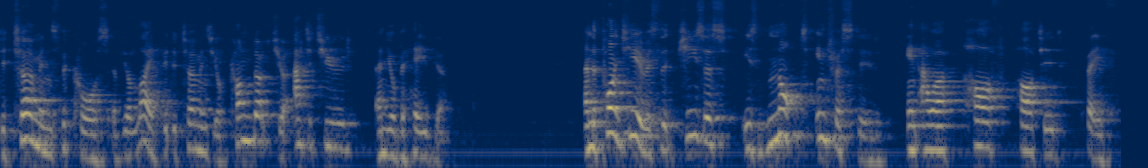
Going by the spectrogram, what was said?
determines the course of your life. It determines your conduct, your attitude, and your behavior. And the point here is that Jesus is not interested in our half hearted faith.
